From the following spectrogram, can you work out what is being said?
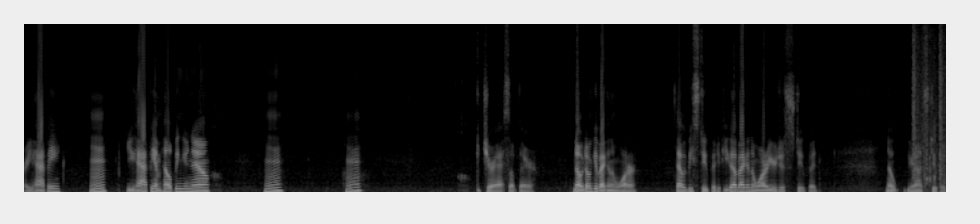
Are you happy? Hmm? You happy I'm helping you now? Hmm? Hmm? Get your ass up there. No, don't get back in the water. That would be stupid. If you got back in the water, you're just stupid. Nope, you're not stupid.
